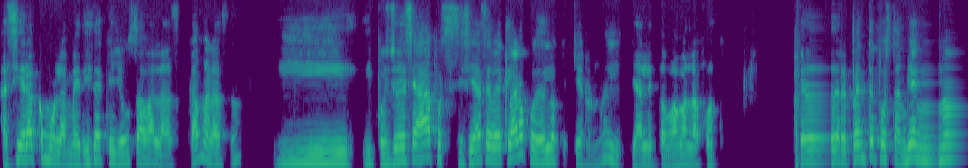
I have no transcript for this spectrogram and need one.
Así era como la medida que yo usaba las cámaras, ¿no? Y, y, pues yo decía, ah, pues si, ya se ve claro, pues es lo que quiero, ¿no? Y ya le tomaba la foto. Pero de repente, pues también, ¿no?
